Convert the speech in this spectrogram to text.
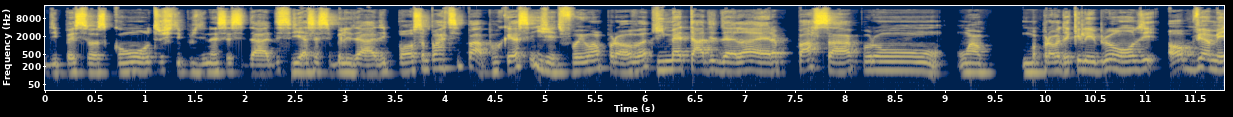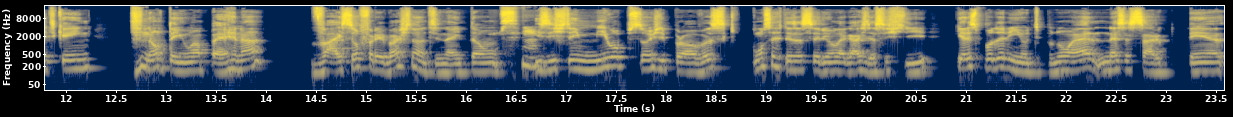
de, pessoas com outros tipos de necessidades de acessibilidade possam participar. Porque, assim, gente, foi uma prova que metade dela era passar por um, uma, uma prova de equilíbrio, onde, obviamente, quem não tem uma perna vai sofrer bastante, né? Então, Sim. existem mil opções de provas que com certeza seriam legais de assistir que eles poderiam. Tipo, não é necessário que tenha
